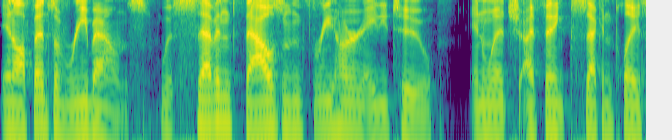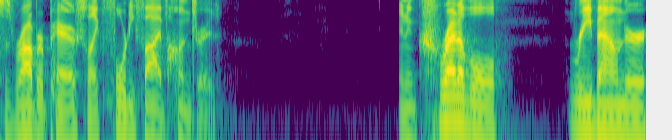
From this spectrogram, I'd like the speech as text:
in offensive rebounds with 7,382, in which I think second place is Robert Parish, like 4,500 an incredible rebounder.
